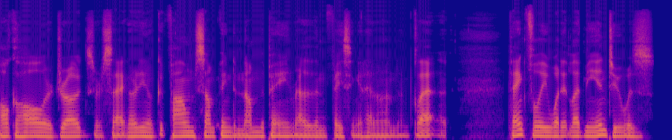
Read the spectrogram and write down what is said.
alcohol or drugs or sex or you know found something to numb the pain rather than facing it head on. I'm glad uh, thankfully what it led me into was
